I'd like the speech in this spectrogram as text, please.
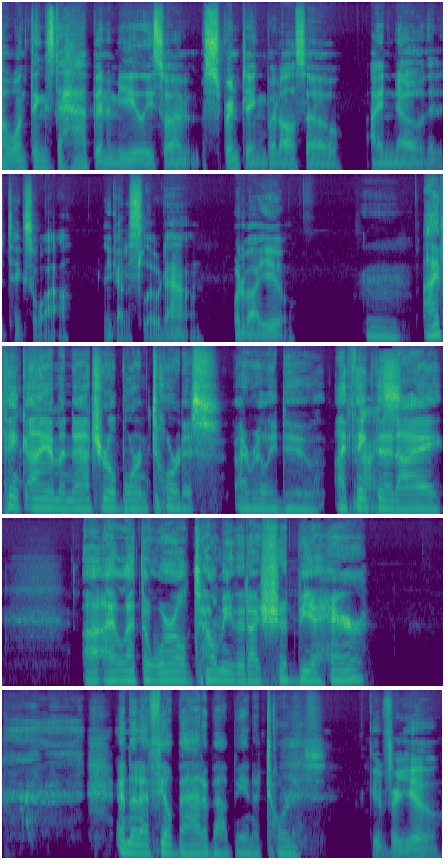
I want things to happen immediately, so I'm sprinting, but also I know that it takes a while. You got to slow down. What about you? Mm, I think I am a natural born tortoise. I really do. I think nice. that I uh, I let the world tell me that I should be a hare, and then I feel bad about being a tortoise. Good for you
